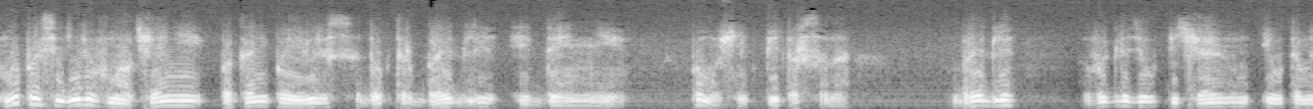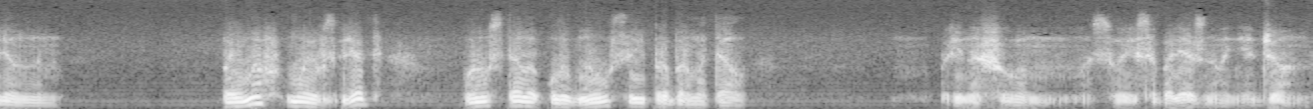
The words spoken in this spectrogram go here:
Мы просидели в молчании, пока не появились доктор Брэдли и Денни, помощник Питерсона. Брэдли выглядел печальным и утомленным. Поймав мой взгляд, он устало улыбнулся и пробормотал. «Приношу вам свои соболезнования, Джон».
